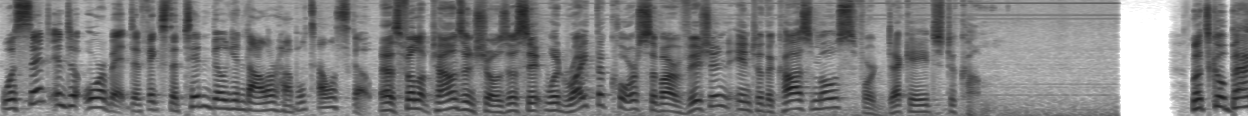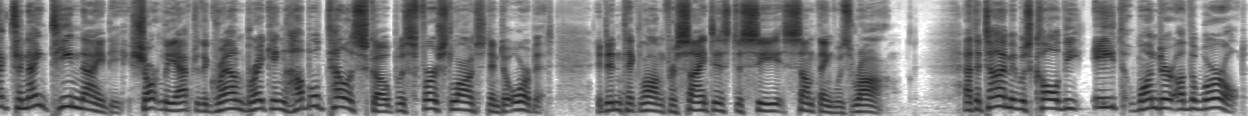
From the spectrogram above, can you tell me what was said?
was sent into orbit to fix the $10 billion Hubble telescope. As Philip Townsend shows us, it would write the course of our vision into the cosmos for decades to come. Let's go back to 1990, shortly after the groundbreaking Hubble telescope was first launched into orbit. It didn't take long for scientists to see something was wrong. At the time, it was called the eighth wonder of the world,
